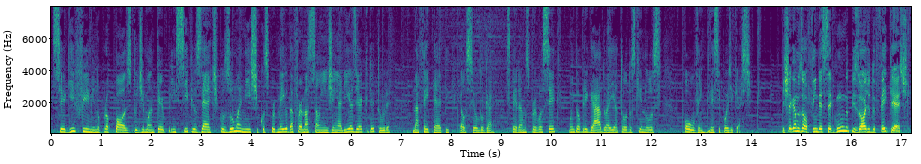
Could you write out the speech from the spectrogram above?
seguir firme no propósito de manter princípios éticos humanísticos por meio da formação em engenharias e arquitetura, na FEITEP é o seu lugar. Esperamos por você. Muito obrigado aí a todos que nos ouvem nesse podcast. E chegamos ao fim desse segundo episódio do Fakecast,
